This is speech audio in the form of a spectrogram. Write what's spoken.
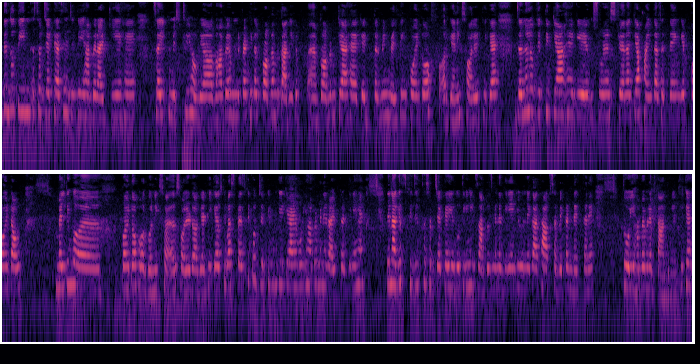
दिन दो तीन सब्जेक्ट ऐसे हैं जिनके यहाँ पे राइट किए हैं। सही केमिस्ट्री हो गया, वहाँ पे हमने प्रैक्टिकल प्रॉब्लम बता दी कि प्रॉब्लम क्या है कि determining melting point of organic solid ठीक है? जनरल ऑब्जेक्टिव क्या है कि स्टूडेंट्स जो है ना, क्या फाइंड कर सकते हैं कि point out melting point of organic solid आ गया, ठीक है? उसके बाद स्पेसिफिक ऑब्जेक्टिव उनके क्या है, वो यहाँ पे मैंने राइट कर दिए हैं। देन आगे फिजिक्स का सब्जेक्ट है, ये दो तीन एग्जाम्पल्स मैंने दिए हैं कि उन्होंने कहा था आप सर्वे कंडक्ट करें तो यहाँ पर मैंने बता दिए ठीक है?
